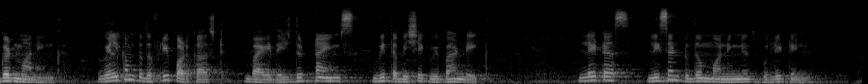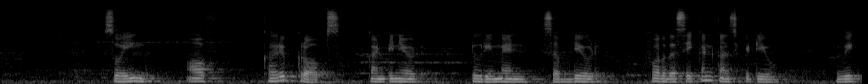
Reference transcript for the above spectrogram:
Good morning. Welcome to the free podcast by Deshdoot Times with Abhishek Vibhandik. Let us listen to the morning news bulletin. Sowing of kharif crops continued to remain subdued for the second consecutive week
